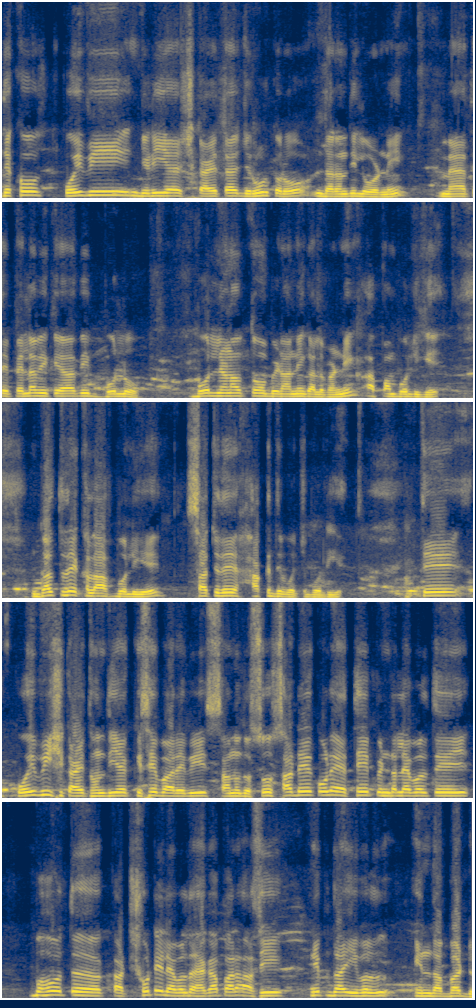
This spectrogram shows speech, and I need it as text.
ਦੇਖੋ, ਕੋਈ ਵੀ ਜਿਹੜੀ ਹੈ ਸ਼ਿਕਾਇਤ ਹੈ, ਜ਼ਰੂਰ ਕਰੋ, ਡਰਨ ਦੀ ਲੋੜ ਨਹੀਂ। ਮੈਂ ਤੇ ਪਹਿਲਾਂ ਵੀ ਕਿਹਾ ਵੀ ਬੋਲੋ। ਬੋਲਣਾ ਤੋਂ ਬਿਨਾਂ ਨਹੀਂ ਗੱਲ ਬਣਨੀ, ਆਪਾਂ ਬੋਲੀਏ। ਗਲਤ ਦੇ ਖਿਲਾਫ ਬੋਲੀਏ, ਸੱਚ ਦੇ ਹੱਕ ਦੇ ਵਿੱਚ ਬੋਲੀਏ। ਤੇ ਕੋਈ ਵੀ ਸ਼ਿਕਾਇਤ ਹੁੰਦੀ ਹੈ, ਕਿਸੇ ਬਾਰੇ ਵੀ ਸਾਨੂੰ ਦੱਸੋ। ਸਾਡੇ ਕੋਲ ਇੱਥੇ ਪਿੰਡ ਲੈਵਲ ਤੇ ਬਹੁਤ ਘੱਟ, ਛੋਟੇ ਲੈਵਲ ਦਾ ਹੈਗਾ, ਪਰ ਅਸੀਂ ਨਿਪ ਦਾ ਈਵਲ ਇਨ ਦਾ ਬੱਡ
